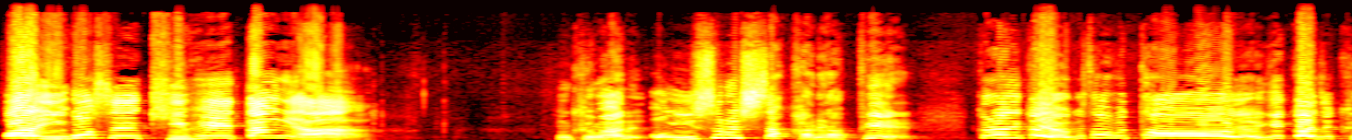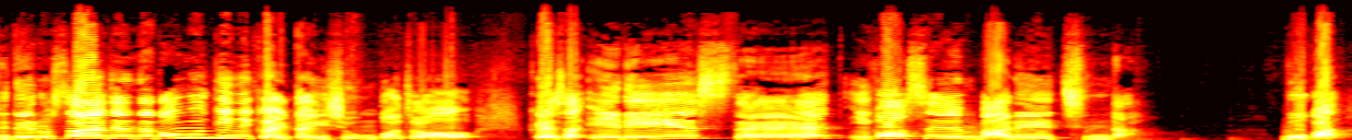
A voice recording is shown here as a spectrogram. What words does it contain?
와 이곳은 기회의 땅이야. 그럼 그 말은 어 이수로 시작하래 하필. 그러니까 여기서부터 여기까지 그대로 써야 되는데 너무 기니까 일단 이시 온 거죠. 그래서 it is said 이것은 말해진다. 뭐가?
